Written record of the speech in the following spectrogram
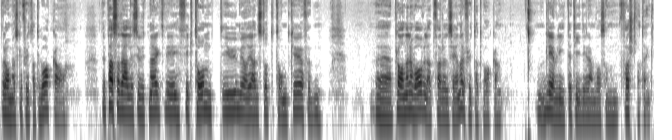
bra om jag skulle flytta tillbaka. Och det passade alldeles utmärkt. Vi fick tomt i Umeå och jag hade stått i tomtkö. För, eh, planerna var väl att förr eller senare flytta tillbaka. Det blev lite tidigare än vad som först var tänkt.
